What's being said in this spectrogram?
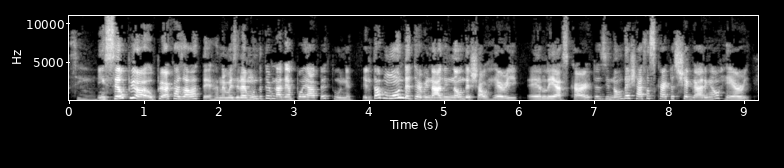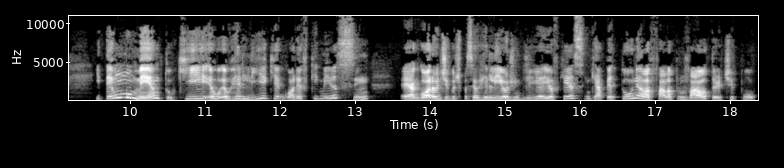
Sim. em ser o pior, o pior casal da Terra, né? Mas ele é muito determinado em apoiar a Petúnia. Ele tá muito determinado em não deixar o Harry é, ler as cartas e não deixar essas cartas chegarem ao Harry. E tem um momento que eu, eu reli aqui agora e eu fiquei meio assim. É, agora eu digo, tipo assim, eu reli hoje em dia e eu fiquei assim, que a Petúnia, ela fala pro Walter, tipo,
